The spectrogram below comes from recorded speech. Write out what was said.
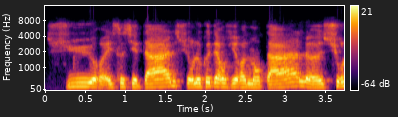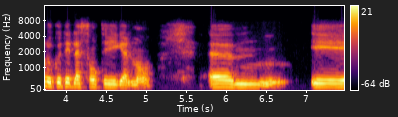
sur et sociétal, sur le côté environnemental, sur le côté de la santé également. Et,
